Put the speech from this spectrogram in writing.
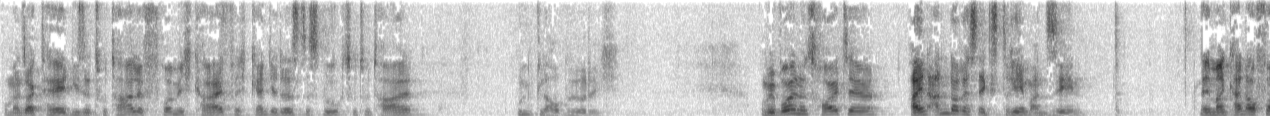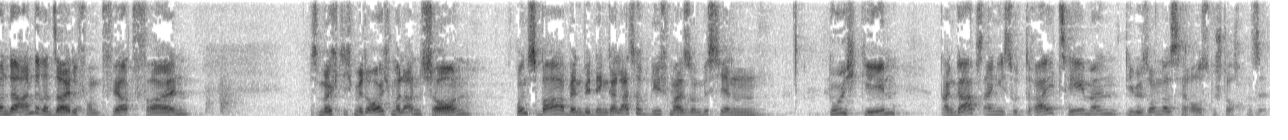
wo man sagt, hey, diese totale Frömmigkeit, vielleicht kennt ihr das, das wirkt so total unglaubwürdig. Und wir wollen uns heute ein anderes Extrem ansehen. Denn man kann auch von der anderen Seite vom Pferd fallen das möchte ich mit euch mal anschauen. Und zwar, wenn wir den Galaterbrief mal so ein bisschen durchgehen, dann gab es eigentlich so drei Themen, die besonders herausgestochen sind.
